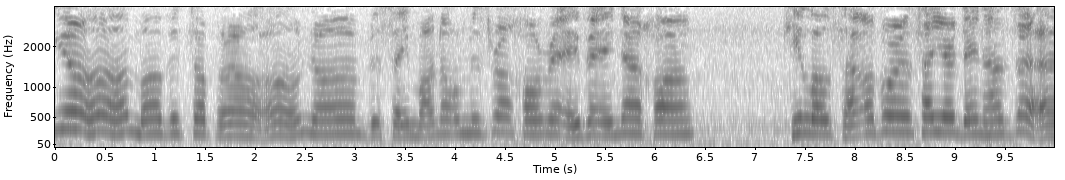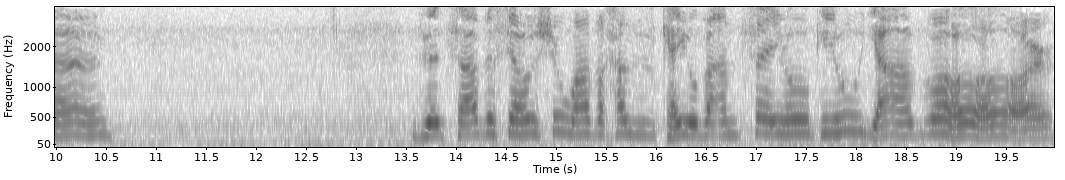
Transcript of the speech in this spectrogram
ושעינך Yama v'tzafrona v'seimana u'mizracha re'e ve'enecha kilo sa'avor sa'yerden hazeh v'tzavis Yehoshua v'chazkehu v'amtzehu ki hu yavor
